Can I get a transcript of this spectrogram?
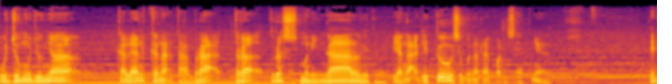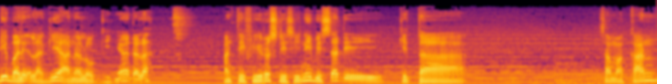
ujung-ujungnya kalian kena tabrak truk terus meninggal gitu. Ya nggak gitu sebenarnya konsepnya. Jadi balik lagi ya analoginya adalah antivirus di sini bisa di kita samakan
